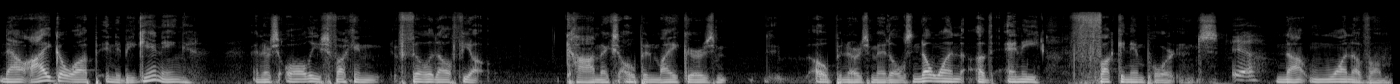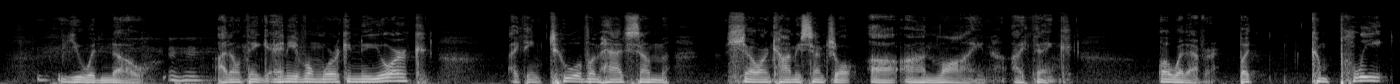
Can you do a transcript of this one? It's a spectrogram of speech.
Now I go up in the beginning, and there's all these fucking Philadelphia comics, open micers, openers, middles. No one of any fucking importance. Yeah. Not one of them you would know. Mm-hmm. I don't think any of them work in New York. I think two of them had some show on Comedy Central uh, online, I think, or whatever. But complete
